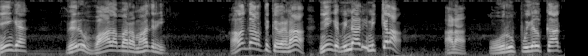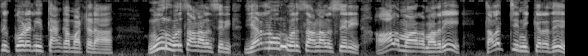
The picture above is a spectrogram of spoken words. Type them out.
நீங்கள் வெறும் வாழைமரம் மாதிரி. அலங்காரத்துக்கு வேணால் நீங்கள் முன்னாடி நிற்கலாம் ஆனால் ஒரு புயல் காற்று கூட நீ தாங்க மாட்டடா. நூறு வருஷம் ஆனாலும் சரி இரநூறு வருஷம் ஆனாலும் சரி ஆலமாற மாதிரி தளர்ச்சி நிற்கிறது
